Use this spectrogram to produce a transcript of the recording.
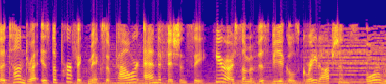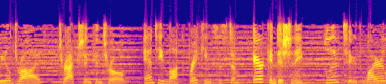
the Tundra is the perfect mix of power and efficiency. Here are some of this vehicle's great options. Four-wheel drive, traction control, anti-lock braking system, air conditioning, Bluetooth wireless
